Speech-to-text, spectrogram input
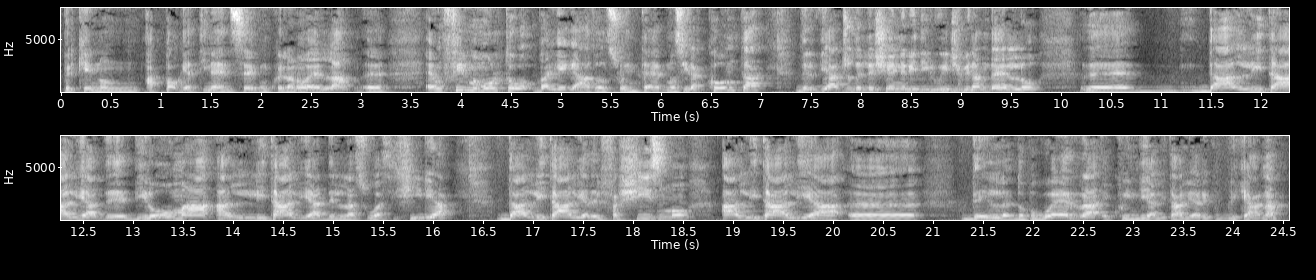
perché non, ha poche attinenze con quella novella, eh, è un film molto variegato al suo interno. Si racconta del viaggio delle ceneri di Luigi Pirandello eh, dall'Italia de, di Roma all'Italia della sua Sicilia, dall'Italia del fascismo all'Italia eh, del dopoguerra e quindi all'Italia repubblicana.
